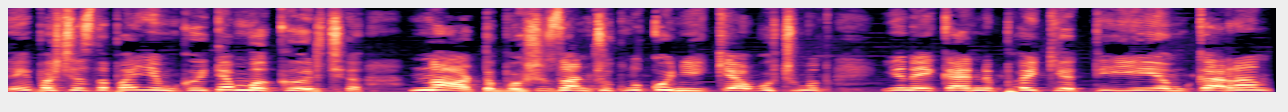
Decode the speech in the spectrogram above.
نے بہٕ چھس دپان یِم کۭتیاہ مٔکٕرۍ چھِ ناٹہٕ بوٚچھِ زن چھُکھ نہٕ کُنی کینٛہہ وٕچھمُت۔ یِنَے کرِ نہٕ فٔکیٖر تہِ یِم کران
